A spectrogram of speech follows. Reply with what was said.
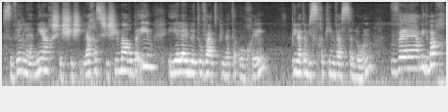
סביר להניח שיחס 60-40 יהיה להם לטובת פינת האוכל, פינת המשחקים והסלון והמטבח.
